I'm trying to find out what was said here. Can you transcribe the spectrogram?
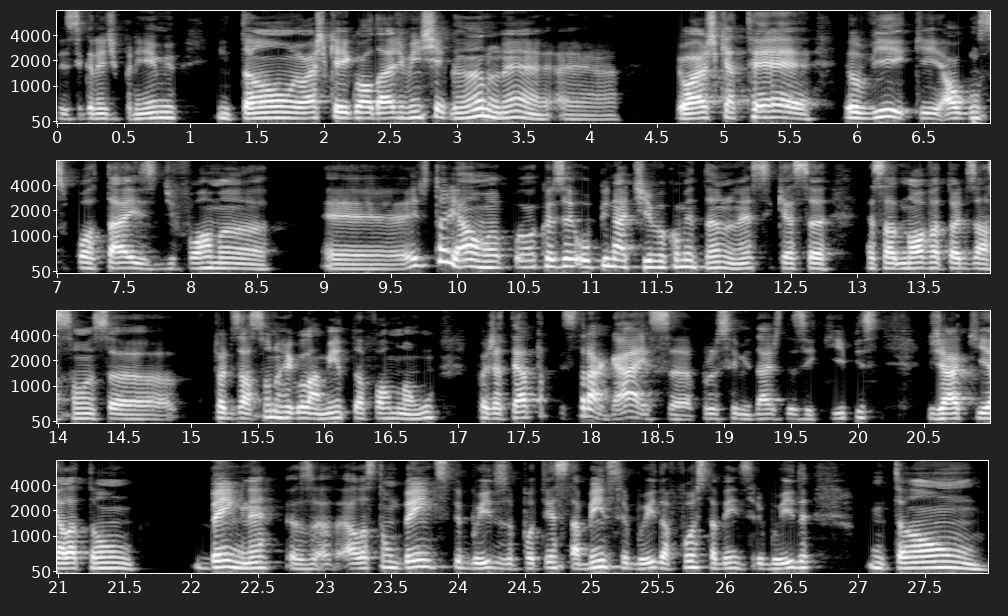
nesse grande prêmio. Então, eu acho que a igualdade vem chegando, né? É, eu acho que até eu vi que alguns portais de forma é, editorial, uma, uma, coisa opinativa comentando, né? Se que essa, essa nova atualização, essa atualização no regulamento da Fórmula 1 pode até estragar essa proximidade das equipes, já que elas estão bem, né? Elas estão bem distribuídas, a potência está bem distribuída, a força está bem distribuída. Então,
